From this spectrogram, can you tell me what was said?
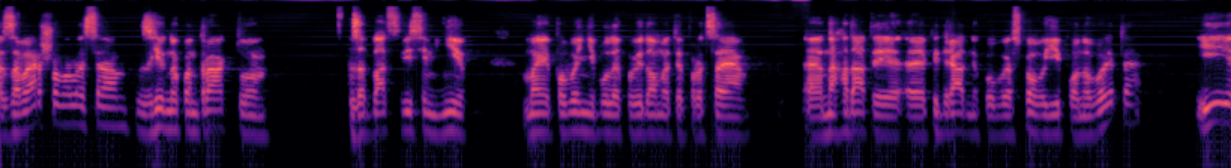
завершувалася згідно контракту. За 28 днів ми повинні були повідомити про це нагадати підряднику обов'язково її поновити, і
